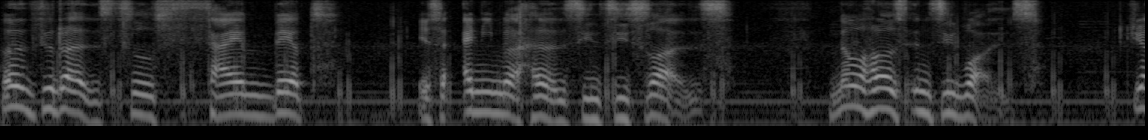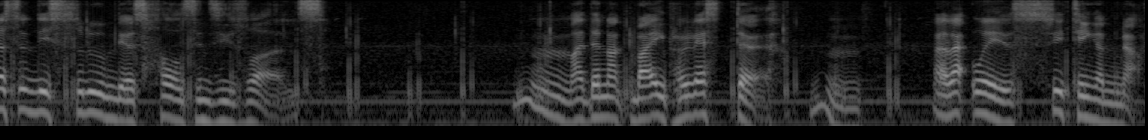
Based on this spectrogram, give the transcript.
The runs to that is animal hers in the runs. No hers in the walls. Just in this room there's holes in the walls. Hmm, I did not buy plaster. Hmm. Well, that was fitting enough.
